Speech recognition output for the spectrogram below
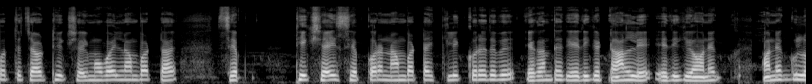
করতে চাও, ঠিক সেই মোবাইল নাম্বারটায় সেভ, ঠিক সেই সেভ করা নাম্বারটায় ক্লিক করে দেবে। এখান থেকে এদিকে টানলে এদিকে অনেক, অনেকগুলো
